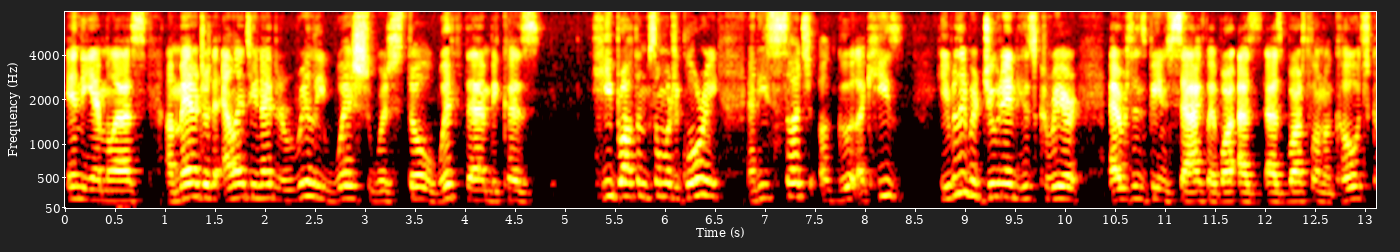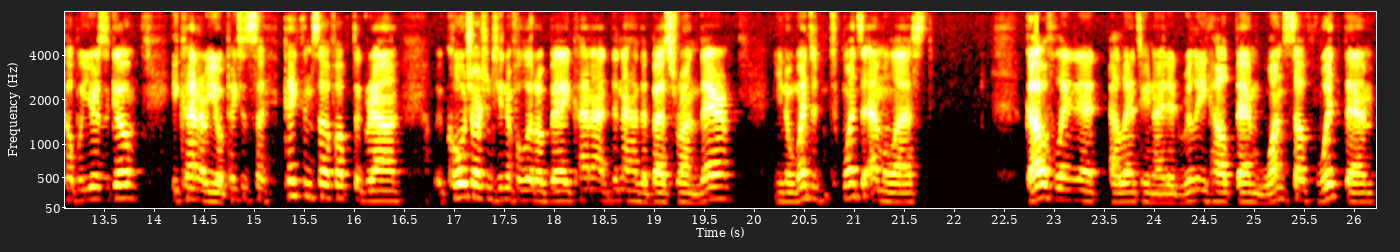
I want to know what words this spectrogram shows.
in the MLS. A manager that Atlanta United really wish was still with them because he brought them so much glory and he's such a good, like, he's he really rejuvenated his career ever since being sacked by Bar- as as Barcelona coach a couple years ago. He kind of you know picked himself, picked himself up the ground, coached Argentina for a little bit. Kind of didn't have the best run there. You know went to went to MLS, got with Atlanta United, really helped them, won stuff with them,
